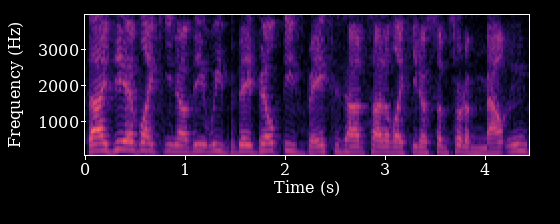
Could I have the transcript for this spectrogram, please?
The idea of, like, you know, the, we, they built these bases outside of, like, you know, some sort of mountain.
